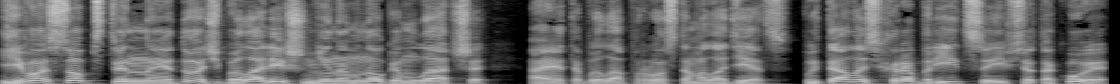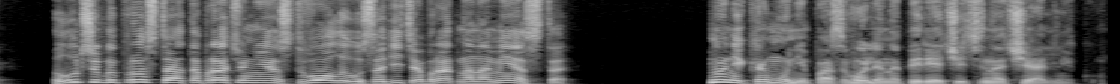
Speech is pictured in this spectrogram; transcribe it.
Его собственная дочь была лишь не намного младше, а это была просто молодец, пыталась храбриться и все такое. Лучше бы просто отобрать у нее ствол и усадить обратно на место. Но никому не позволено перечить начальнику.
